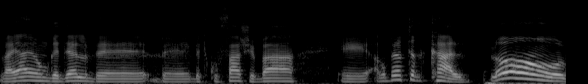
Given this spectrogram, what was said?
והיה היום גדל ב... ב... בתקופה שבה אה, הרבה יותר קל, לא,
